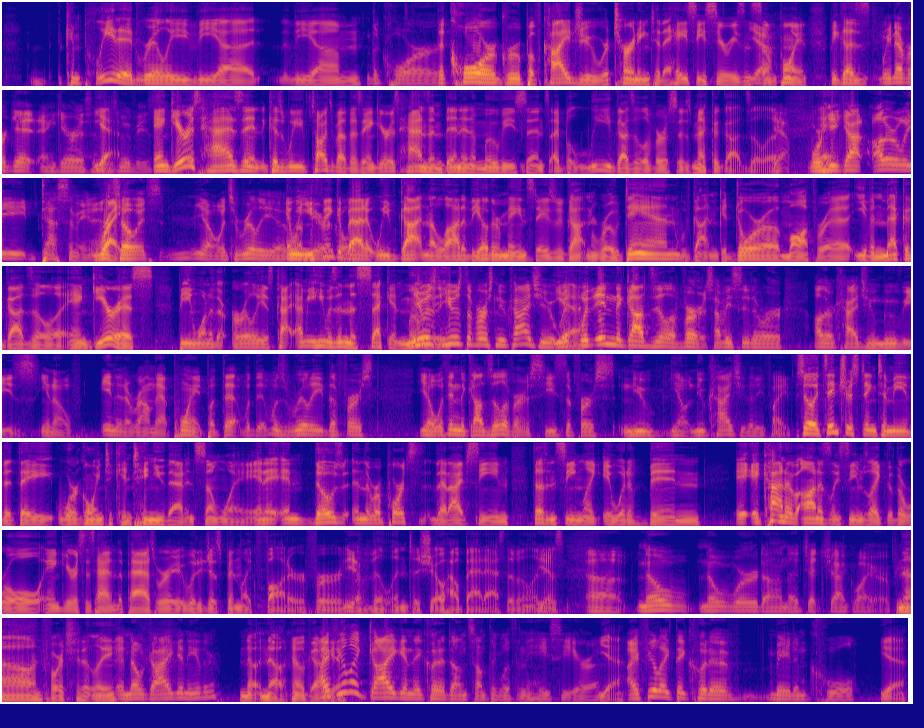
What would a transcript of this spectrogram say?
completed really the uh, the um, The core, the core group of kaiju returning to the Heisei series at Yeah. some point because we never get Anguirus in yeah, these movies. Anguirus hasn't because we've talked about this. Anguirus hasn't been in a movie since I believe Godzilla versus Mecha Godzilla. Yeah, where and, he got utterly decimated. Right. So it's you know it's really a, and when you think about it, we've gotten a lot of the other mainstays. We've gotten Rodan, we've gotten Ghidorah, Mothra, even Mecha Godzilla. Anguirus being one of the earliest. Kai- I mean, he was in the second movie. he was he was the first new kaiju Yeah. with, within the Godzilla verse. Obviously, there were other kaiju movies, you know, in and around that point, but that it was really the first. You know, within the Godzilla verse, he's the first new you know new kaiju that he fights. So it's interesting to me that they were going to continue that in some way, and it, and those in the reports that I've seen doesn't seem like it would have been it, it kind of honestly seems like the role Anguirus has had in the past, where it would have just been like fodder for Yeah. the villain to show how badass the villain Yeah. is. Uh, no, no word on uh, Jet Jaguar, No, unfortunately, and no Gigan either. no, no, no guy. I feel like Gigan they could have done something with in the Heisei era. Yeah. I feel like they could have made him cool. Yeah.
